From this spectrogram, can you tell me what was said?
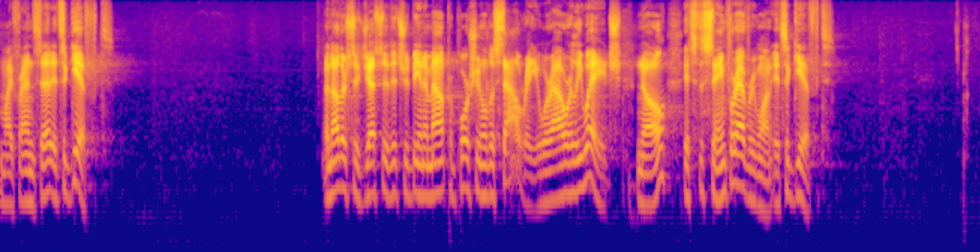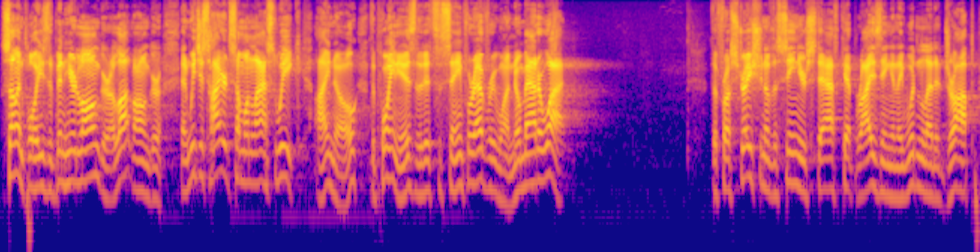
my friend said, it's a gift. Another suggested it should be an amount proportional to salary or hourly wage. No, it's the same for everyone. It's a gift. Some employees have been here longer, a lot longer, and we just hired someone last week. I know. The point is that it's the same for everyone, no matter what. The frustration of the senior staff kept rising and they wouldn't let it drop.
